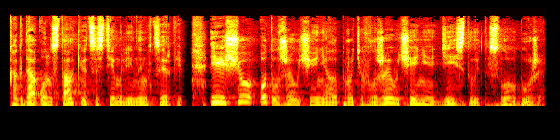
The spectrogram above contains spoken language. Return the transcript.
когда он сталкивается с тем или иным в церкви. И еще от лжеучения, против лжеучения действует Слово Божие.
